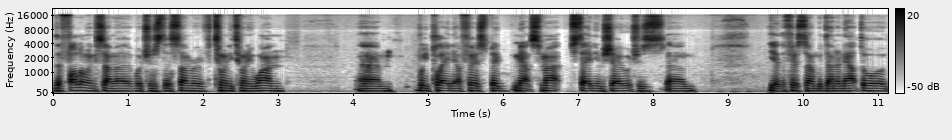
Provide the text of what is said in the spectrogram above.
the following summer, which was the summer of 2021. Um, we played our first big Mount Smart Stadium show, which was um, yeah the first time we'd done an outdoor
